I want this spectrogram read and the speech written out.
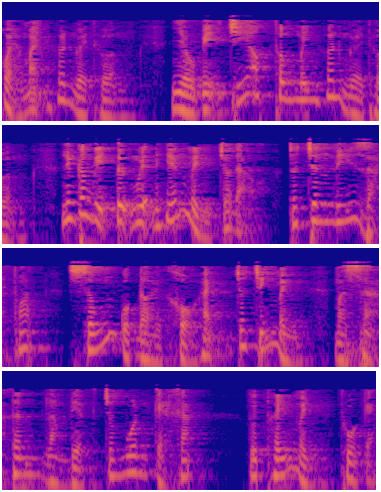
khỏe mạnh hơn người thường. Nhiều vị trí óc thông minh hơn người thường. Nhưng các vị tự nguyện hiến mình cho đạo, cho chân lý giải thoát, sống cuộc đời khổ hạnh cho chính mình, mà xả thân làm việc cho muôn kẻ khác. Tôi thấy mình thua kém.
